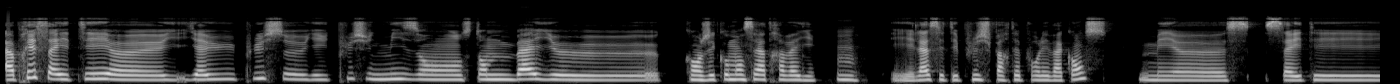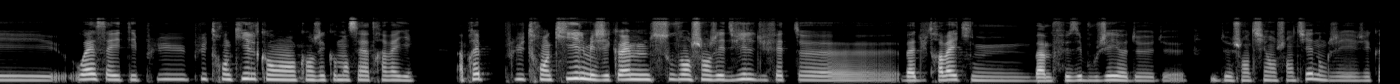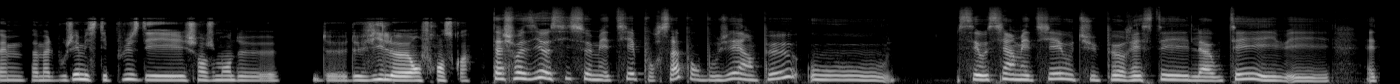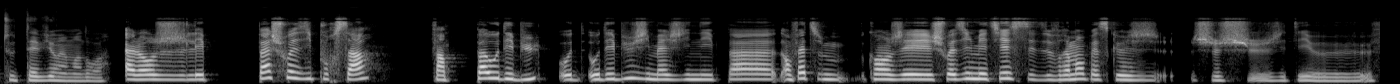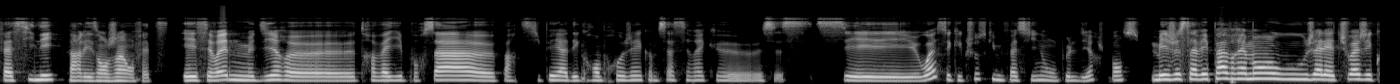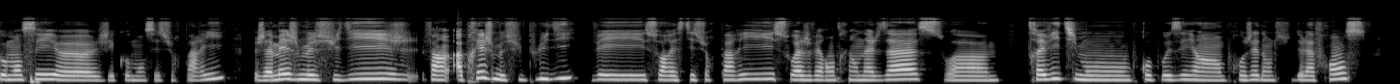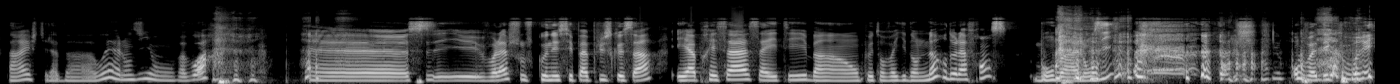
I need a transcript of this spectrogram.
Après, ça a été, euh, il y a eu plus, euh, il y a eu plus une mise en stand-by euh, quand j'ai commencé à travailler. Mm. Et là, c'était plus, je partais pour les vacances. Mais euh, ça a été, ouais, ça a été plus plus tranquille quand quand j'ai commencé à travailler. Après, plus tranquille, mais j'ai quand même souvent changé de ville du fait euh, bah, du travail qui me bah, me faisait bouger euh, de, chantier en chantier. Donc j'ai quand même pas mal bougé, mais c'était plus des changements de, de, de ville en France, quoi. T'as choisi aussi ce métier pour ça, pour bouger un peu, ou c'est aussi un métier où tu peux rester là où t'es et, et être toute ta vie au même endroit Alors, je l'ai pas choisi pour ça. Enfin, pas au début. Au, au début, j'imaginais pas. En fait, quand j'ai choisi le métier, c'est vraiment parce que j'étais euh, fascinée par les engins, en fait. Et c'est vrai de me dire euh, travailler pour ça, euh, participer à des grands projets comme ça, c'est vrai que c'est- ouais, c'est quelque chose qui me fascine, on peut le dire, je pense. Mais je savais pas vraiment où j'allais. Tu vois, j'ai commencé, euh, j'ai commencé sur Paris jamais je me suis dit, je- enfin après je me suis plus dit, je vais soit rester sur Paris, soit je vais rentrer en Alsace, soit très vite ils m'ont proposé un projet dans le sud de la France. Pareil, j'étais là bah ouais, allons-y, on va voir. Euh, voilà, je, je connaissais pas plus que ça. Et après ça, ça a été, ben, on peut t'envoyer dans le nord de la France. Bon, ben, allons-y. on va découvrir.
